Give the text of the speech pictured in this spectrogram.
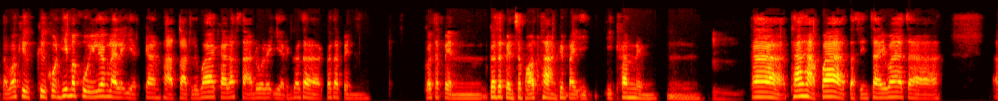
แต่ว่าคือคือคนที่มาคุยเรื่องรายละเอียดการผ่าตัด หรือว่าการรักษาโดยละเอียดก็จะก็จะเป็น ก็จะเป็นก็จะเป็นเฉพาะทางขึ้นไปอีกอีกขั้นหนึ่งอืม ถ้าถ้าหากว่าตัดสินใจว่าจะเอ่อ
